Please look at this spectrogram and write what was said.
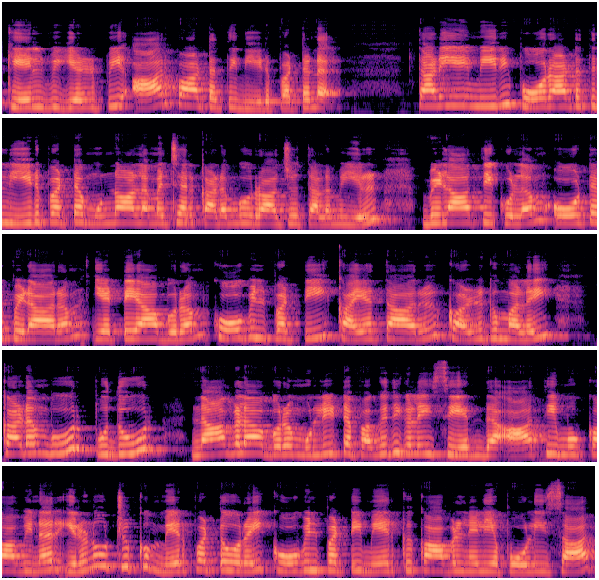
கேள்வி எழுப்பி ஆர்ப்பாட்டத்தில் ஈடுபட்டனர். தடையை மீறி போராட்டத்தில் ஈடுபட்ட முன்னாள் அமைச்சர் கடம்பூர் ராஜு தலைமையில் விளாத்திக்குளம் ஓட்டப்பிடாரம் எட்டயாபுரம் கோவில்பட்டி கயத்தாறு கழுகுமலை கடம்பூர் புதூர் நாகலாபுரம் உள்ளிட்ட பகுதிகளைச் சேர்ந்த அதிமுகவினர் இருநூற்றுக்கும் மேற்பட்டோரை கோவில்பட்டி மேற்கு காவல் நிலைய போலீசார்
